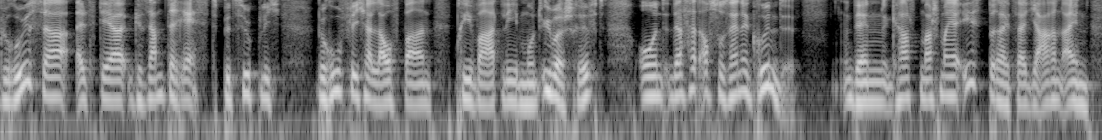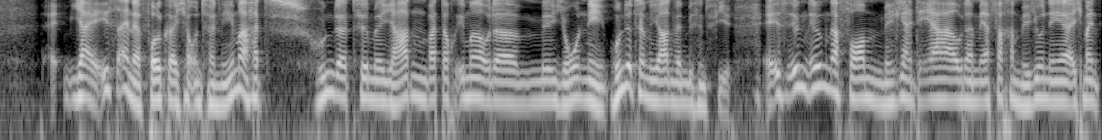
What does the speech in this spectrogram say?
größer als der gesamte Rest bezüglich beruflicher Laufbahn, Privatleben und Überschrift. Und das hat auch so seine Gründe. Denn Carsten Maschmeyer ist bereits seit Jahren ein äh, ja, er ist ein erfolgreicher Unternehmer, hat hunderte Milliarden, was auch immer, oder Millionen, nee, hunderte Milliarden wäre ein bisschen viel. Er ist in irgendeiner Form Milliardär oder mehrfacher Millionär. Ich meine,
